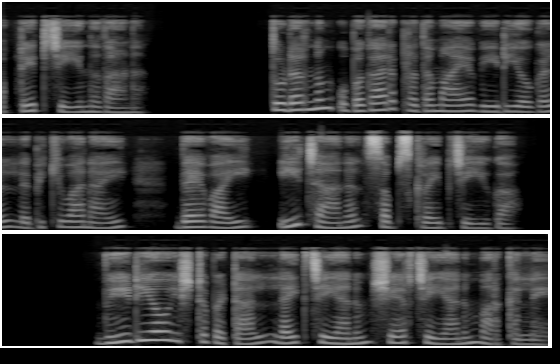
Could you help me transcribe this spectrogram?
അപ്ഡേറ്റ് ചെയ്യുന്നതാണ്. തുടർന്നും ഉപകാരപ്രദമായ വീഡിയോകൾ ലഭിക്കുവാനായി ദയവായി ഈ ചാനൽ സബ്സ്ക്രൈബ് ചെയ്യുക. വീഡിയോ ഇഷ്ടപ്പെട്ടാൽ ലൈക്ക് ചെയ്യാനും ഷെയർ ചെയ്യാനും മറക്കല്ലേ?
